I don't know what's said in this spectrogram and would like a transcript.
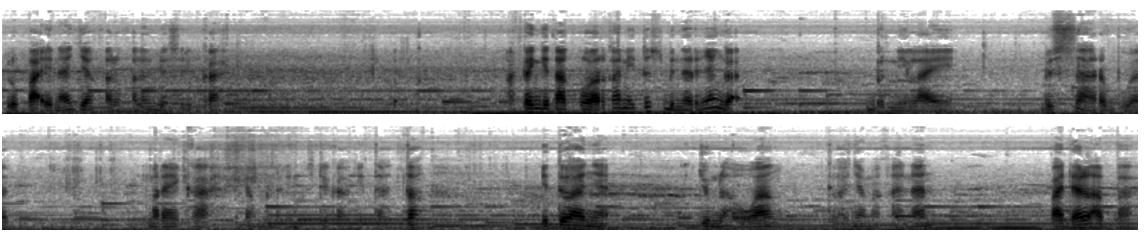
Lupain aja kalau kalian udah sedekah. Apa yang kita keluarkan itu sebenarnya nggak bernilai besar buat mereka yang menerima sedekah kita. Toh itu hanya jumlah uang itu hanya makanan. Padahal apa?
